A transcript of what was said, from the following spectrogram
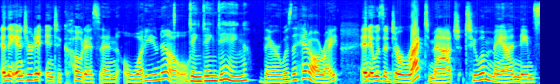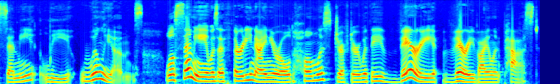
and they entered it into CODIS. And what do you know? Ding, ding, ding. There was a hit, all right. And it was a direct match to a man named Semi Lee Williams. Well, Semi was a 39 year old homeless drifter with a very, very violent past.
